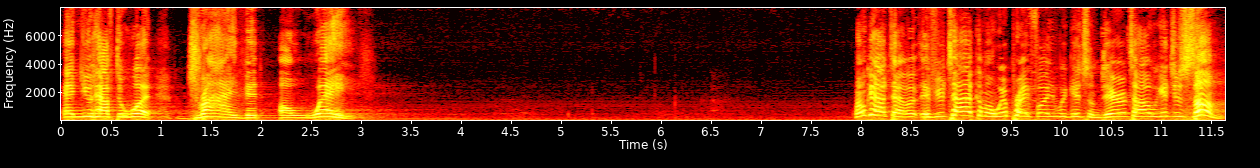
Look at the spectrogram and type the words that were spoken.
And you have to what? drive it away. Okay, I'll tell you, if you're tired, come on, we'll pray for you. We'll get you some Geritol. We'll get you some.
